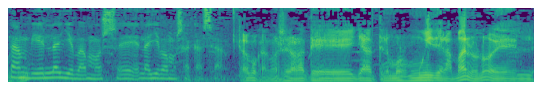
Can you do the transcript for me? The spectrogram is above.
también la llevamos, eh, la llevamos a casa. Claro, porque además es ahora que ya tenemos muy de la mano, ¿no? El,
